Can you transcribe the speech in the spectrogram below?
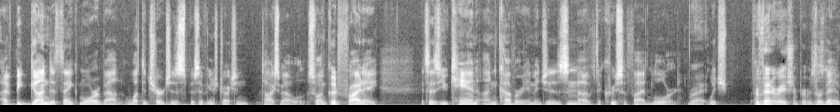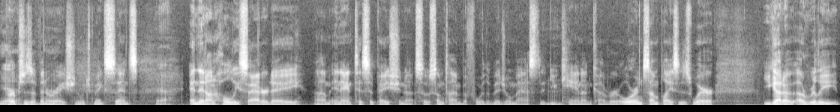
I've begun to think more about what the church's specific instruction talks about. So on Good Friday, it says you can uncover images of the crucified Lord, Mm. Right. Which For veneration purposes. prevent, yeah. purposes of veneration, which makes sense. Yeah. And then on Holy Saturday, um, in anticipation, uh, so sometime before the Vigil Mass, that Mm. you can uncover, or in some places where you got a, a really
